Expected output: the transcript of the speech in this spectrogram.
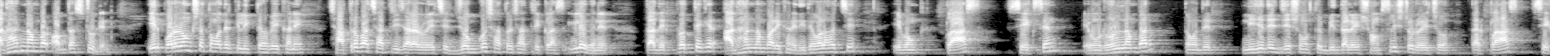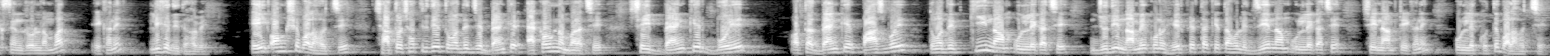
Aadhaar number of the student এর পরের অংশে তোমাদেরকে লিখতে হবে এখানে, ছাত্র বা ছাত্রী যারা রয়েছে, যোগ্য ছাত্রছাত্রী ক্লাস ইলেভেনের তাদের প্রত্যেকের আধার নাম্বার এখানে দিতে বলা হচ্ছে এবং ক্লাস সেকশন এবং রোল নাম্বার তোমাদের নিজেদের যে সমস্ত বিদ্যালয়ে সংশ্লিষ্ট রয়েছে, তার ক্লাস সেকশন রোল নাম্বার এখানে লিখে দিতে হবে। এই অংশে বলা হচ্ছে, ছাত্রছাত্রীদের তোমাদের যে ব্যাংকের অ্যাকাউন্ট নাম্বার আছে, সেই ব্যাংকের বইয়ে, অর্থাৎ ব্যাংকের পাস বইয়ে তোমাদের কি নাম উল্লেখ আছে? যদি নামে কোনো হেরফের থাকে, তাহলে যে নাম উল্লেখ আছে, সেই নামটি এখানে উল্লেখ করতে বলা হচ্ছে।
